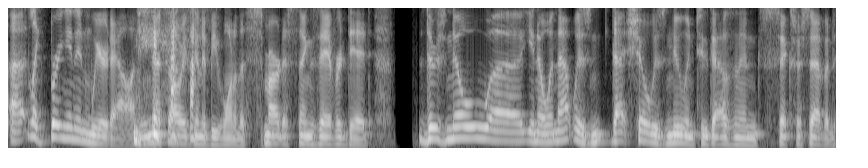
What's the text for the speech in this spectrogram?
uh, like bringing in Weird Al. I mean, that's always going to be one of the smartest things they ever did. There's no, uh, you know, when that was that show was new in 2006 or seven.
